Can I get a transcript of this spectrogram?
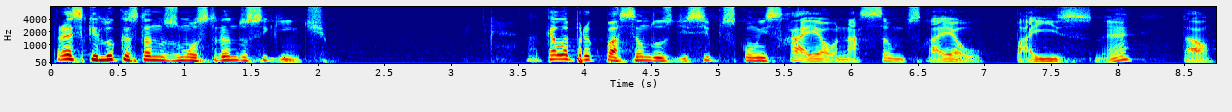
Parece que Lucas está nos mostrando o seguinte: aquela preocupação dos discípulos com Israel, nação de Israel, país, né, tal,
